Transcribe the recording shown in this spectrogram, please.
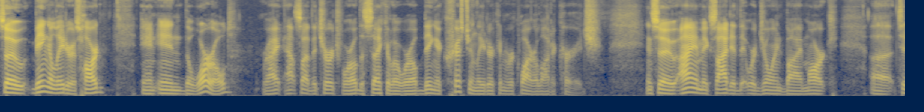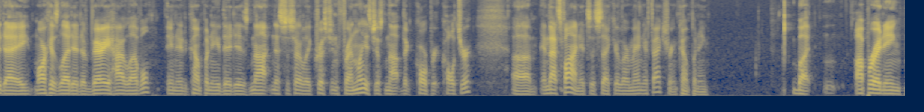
So being a leader is hard. And in the world, right, outside the church world, the secular world, being a Christian leader can require a lot of courage. And so I am excited that we're joined by Mark uh, today. Mark has led at a very high level in a company that is not necessarily Christian friendly. It's just not the corporate culture. Um, and that's fine. It's a secular manufacturing company. But operating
